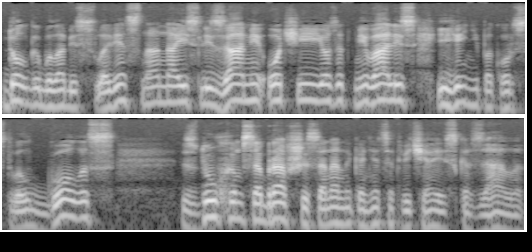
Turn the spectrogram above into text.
Долго была бессловесна она, и слезами очи ее затмевались, и ей не покорствовал голос. С духом собравшись, она, наконец, отвечая, сказала,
